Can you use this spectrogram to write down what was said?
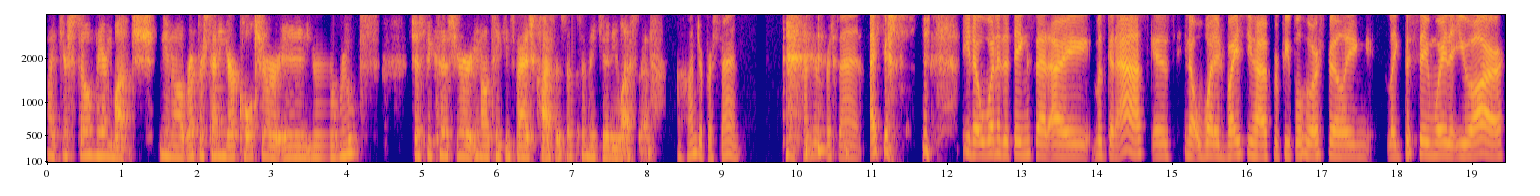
Like you're still very much, you know, representing your culture and your roots just because you're, you know, taking Spanish classes doesn't make you any less than. A hundred percent. A hundred percent. I feel you know, one of the things that I was going to ask is, you know, what advice you have for people who are feeling like the same way that you are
